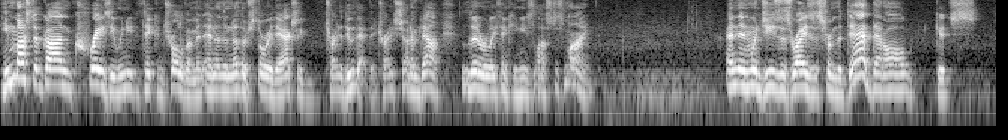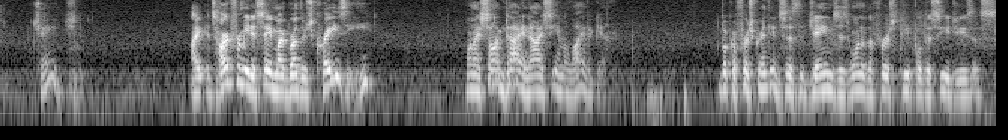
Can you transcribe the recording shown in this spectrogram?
He must have gone crazy. We need to take control of him. And, and in another story, they actually try to do that. They try to shut him down, literally thinking he's lost his mind. And then when Jesus rises from the dead, that all gets changed. I, it's hard for me to say my brother's crazy when I saw him die and now I see him alive again. The book of 1 Corinthians says that James is one of the first people to see Jesus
